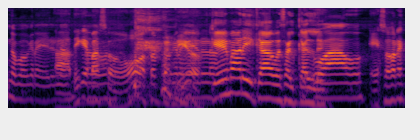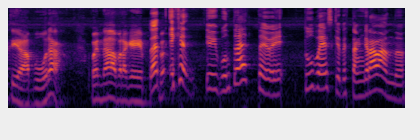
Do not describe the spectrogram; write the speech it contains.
No puedo creerlo. ¿A ti qué No, pasó? Oh, sorprendido. Qué maricao ese alcalde. Wow. Eso es honestidad pura. Pues nada, para que... Es que mi punto es, te ve, tú ves que te están grabando.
